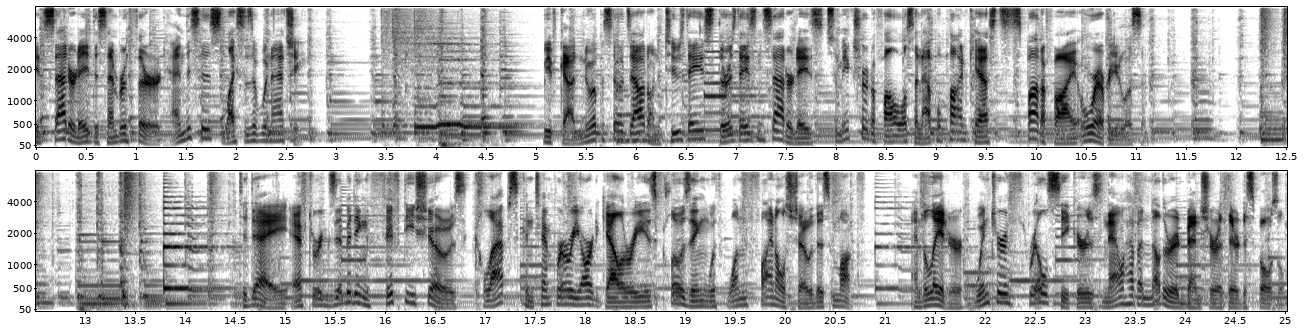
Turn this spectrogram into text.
It's Saturday, December 3rd, and this is Slices of Wenatchee. We've got new episodes out on Tuesdays, Thursdays, and Saturdays, so make sure to follow us on Apple Podcasts, Spotify, or wherever you listen. Today, after exhibiting 50 shows, Collapse Contemporary Art Gallery is closing with one final show this month. And later, winter thrill seekers now have another adventure at their disposal.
